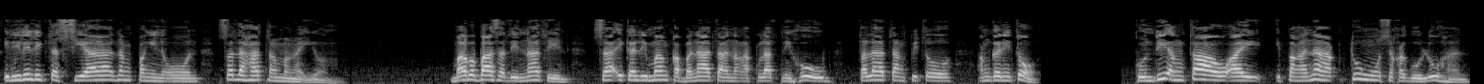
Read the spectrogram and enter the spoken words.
inililigtas siya ng Panginoon sa lahat ng mga iyon. Mababasa din natin sa ikalimang kabanata ng aklat ni Job, talatang pito, ang ganito, Kundi ang tao ay ipanganak tungo sa kaguluhan,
